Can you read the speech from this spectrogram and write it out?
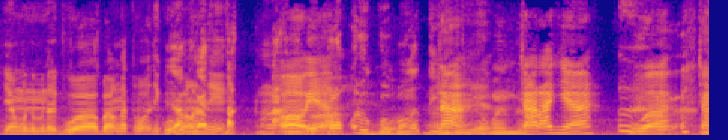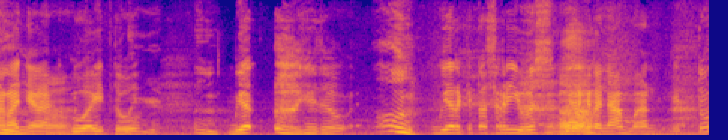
Yang benar-benar gua banget, wah ini gua yang banget nih. kena Oh, iya. Kalau, aduh gua banget nih. Nah, caranya gua caranya Uh. gua itu biar eh gitu biar kita serius biar kita nyaman itu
